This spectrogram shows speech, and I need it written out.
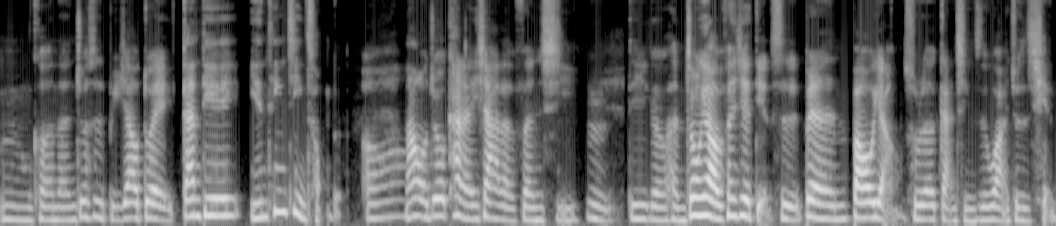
嗯，可能就是比较对干爹言听计从的。哦然后我就看了一下他的分析，嗯，第一个很重要的分析的点是，被人包养除了感情之外就是钱。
